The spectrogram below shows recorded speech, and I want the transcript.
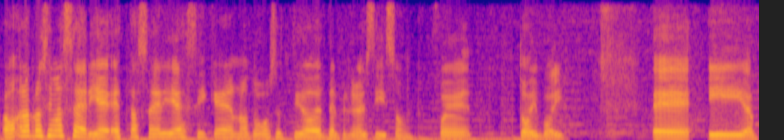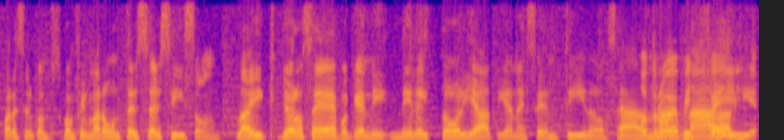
Vamos a la próxima serie. Esta serie sí que no tuvo sentido desde el primer season. Fue Toy Boy. Eh, y al parecer con- confirmaron un tercer season. Like, yo no sé, porque ni, ni la historia tiene sentido. O sea, Otro na- epic nada fail.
